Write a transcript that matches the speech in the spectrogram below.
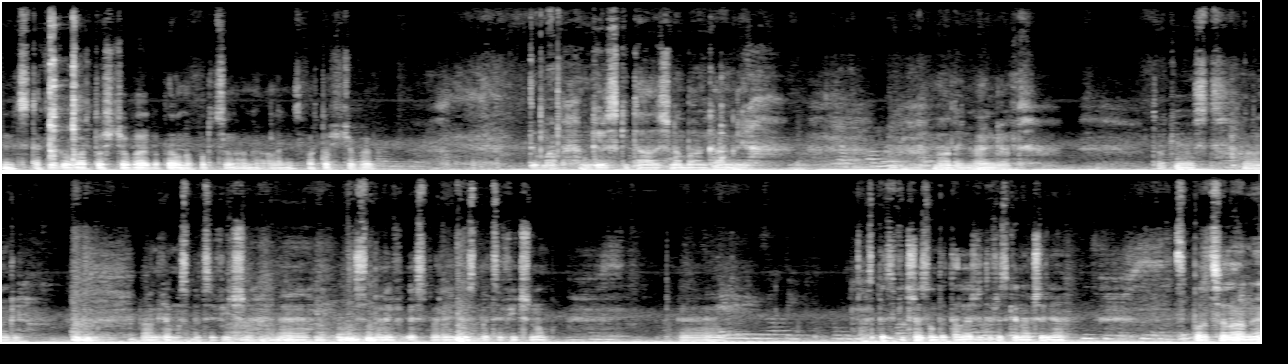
Nic takiego wartościowego. Pełno porcelany, ale nic wartościowego. Tu mamy angielski talerz na Bank Anglia. Made in England. Tak jest, Anglia. Anglia ma specyficzne, e, spe, spe, specyficzną e, specyficzne są te talerze, te wszystkie naczynia z porcelany.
